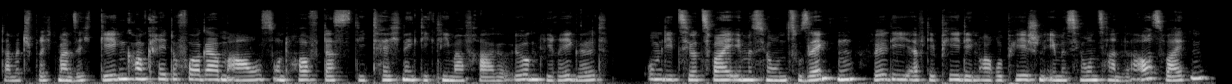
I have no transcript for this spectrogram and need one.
Damit spricht man sich gegen konkrete Vorgaben aus und hofft, dass die Technik die Klimafrage irgendwie regelt. Um die CO2-Emissionen zu senken, will die FDP den europäischen Emissionshandel ausweiten.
